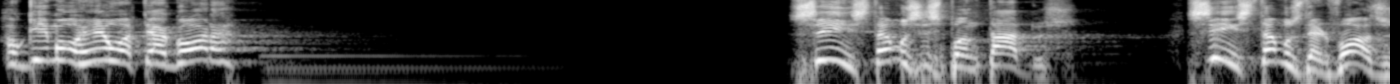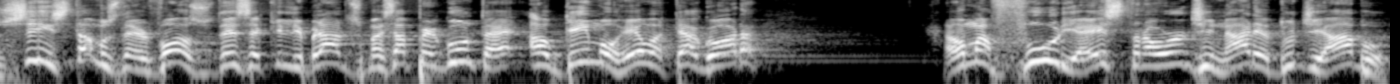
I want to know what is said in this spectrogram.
Alguém morreu até agora? Sim, estamos espantados. Sim, estamos nervosos, sim, estamos nervosos, desequilibrados, mas a pergunta é: alguém morreu até agora? Há uma fúria extraordinária do diabo.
